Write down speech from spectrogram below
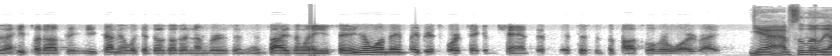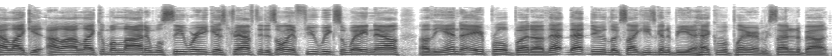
that he put up, you kind of look at those other numbers and, and size and way you say, you know what, maybe, maybe it's worth taking a chance if, if this is the possible reward, right? Yeah, absolutely. I like it. I, I, like him a lot, and we'll see where he gets drafted. It's only a few weeks away now, uh, the end of April, but uh, that that dude looks like he's going to be a heck of a player. I'm excited about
